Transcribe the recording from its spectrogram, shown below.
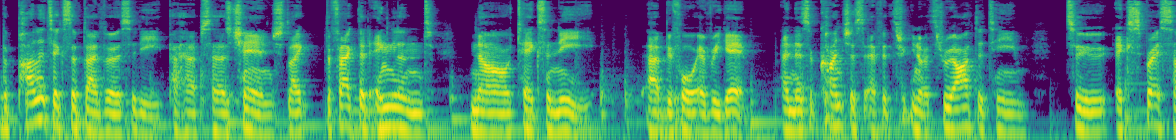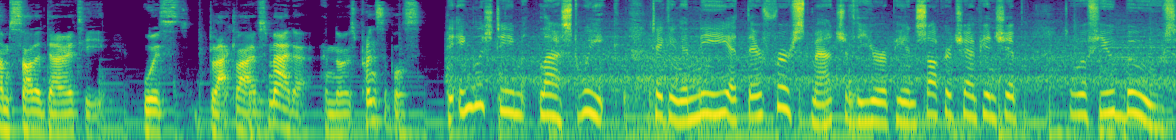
the politics of diversity perhaps has changed. Like the fact that England now takes a knee uh, before every game. And there's a conscious effort, th- you know, throughout the team to express some solidarity with Black Lives Matter and those principles. The English team last week taking a knee at their first match of the European Soccer Championship to a few boos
